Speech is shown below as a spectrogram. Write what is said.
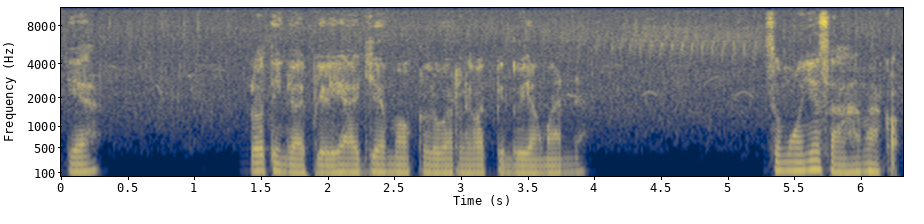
Ya, lo tinggal pilih aja mau keluar lewat pintu yang mana. Semuanya sama kok.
